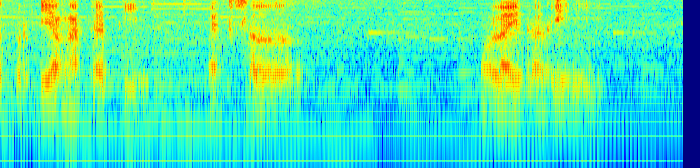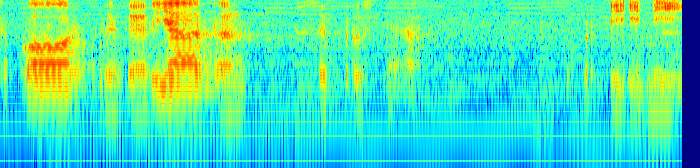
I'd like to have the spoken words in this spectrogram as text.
seperti yang ada di Excel. Mulai dari skor, kriteria, dan seterusnya. Seperti ini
